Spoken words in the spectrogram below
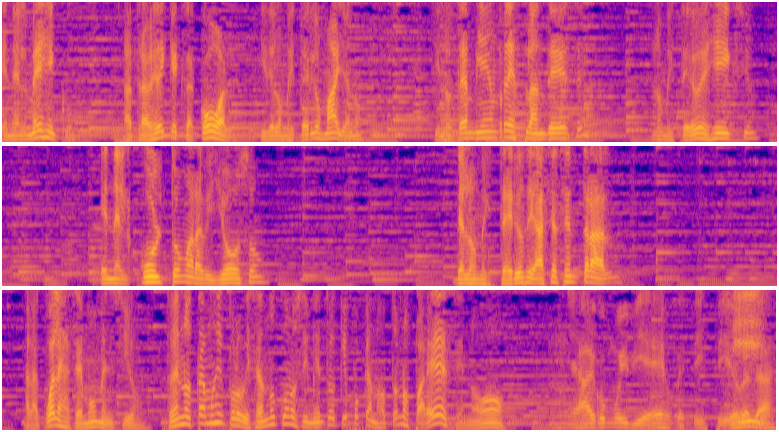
en el México a través de Quetzalcóatl y de los misterios mayas, ¿no? sino también resplandece en los misterios egipcios, en el culto maravilloso de los misterios de Asia Central, a la cual les hacemos mención. Entonces no estamos improvisando un conocimiento aquí porque a nosotros nos parece, no. Es algo muy viejo que te inspira, Sí, ¿verdad?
